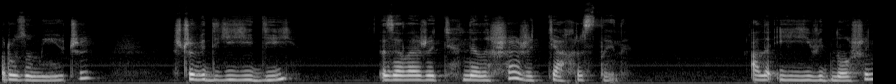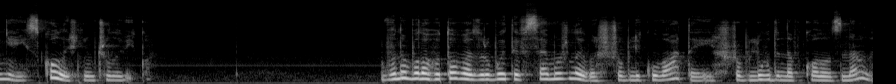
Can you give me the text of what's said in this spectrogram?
розуміючи, що від її дій залежить не лише життя Христини, але і її відношення із колишнім чоловіком. Вона була готова зробити все можливе, щоб лікувати і щоб люди навколо знали,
